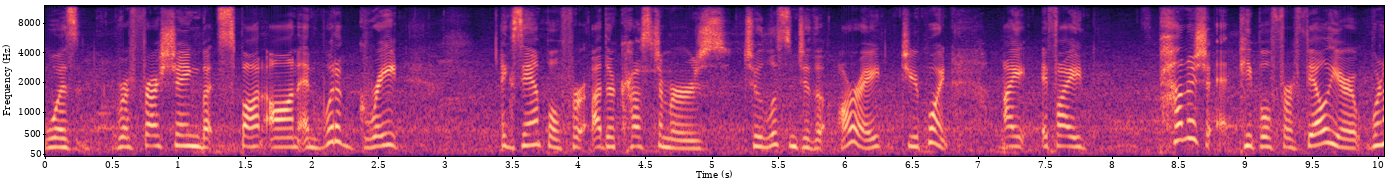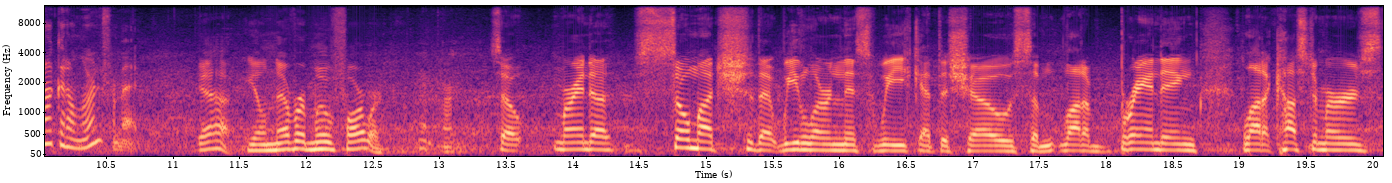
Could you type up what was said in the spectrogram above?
was refreshing but spot on. And what a great example for other customers to listen to. The all right, to your point, I if I punish people for failure, we're not going to learn from it. Yeah, you'll never move forward. So, Miranda, so much that we learned this week at the show, some a lot of branding, a lot of customers.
